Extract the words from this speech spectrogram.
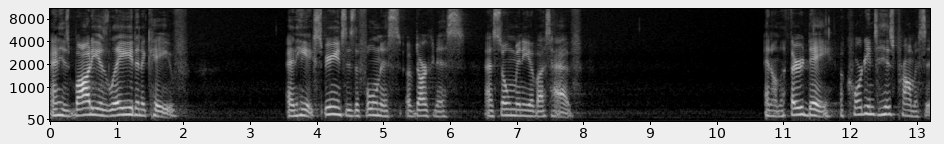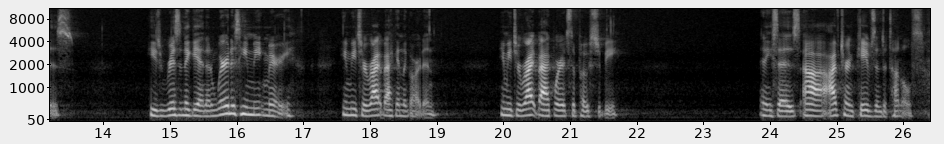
And his body is laid in a cave. And he experiences the fullness of darkness, as so many of us have. And on the third day, according to his promises, he's risen again. And where does he meet Mary? He meets her right back in the garden. He meets her right back where it's supposed to be. And he says, ah, I've turned caves into tunnels.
